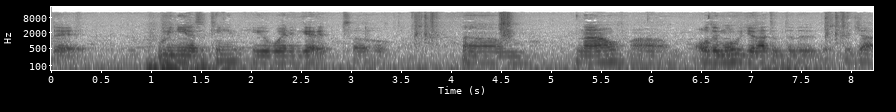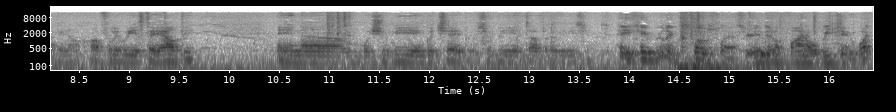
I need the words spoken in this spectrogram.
that we need as a team, he'll win and get it. So um, now, um, all the moves you have to do the, the, the job. You know, hopefully we stay healthy and um, we should be in good shape. We should be in top of the division. Hey, you came really close last year into the final weekend. What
